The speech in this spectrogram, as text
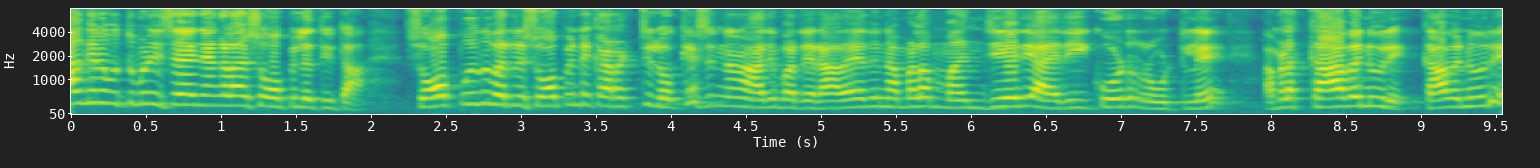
അങ്ങനെ മുത്തുമണി സാർ ഞങ്ങൾ ആ ഷോപ്പിലെത്തിയിട്ടാ. ഷോപ്പ് എന്ന് പറഞ്ഞ ഷോപ്പിന്റെ കറക്റ്റ് ലൊക്കേഷൻ ഞാൻ ആദ്യം പറഞ്ഞുതരാം. അതായത് നമ്മളെ മഞ്ചേരി അരീക്കോട് റോട്ടിലെ നമ്മളെ കാവനൂര്. കാവനൂര്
